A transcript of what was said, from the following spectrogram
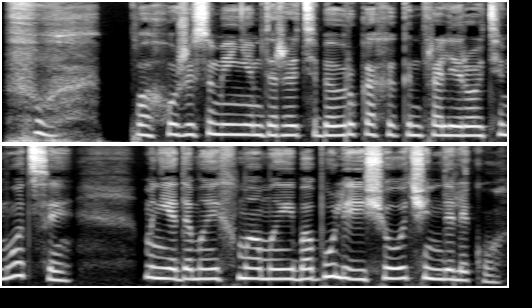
Фу, похоже, с умением держать себя в руках и контролировать эмоции мне до моих мамы и бабули еще очень далеко.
